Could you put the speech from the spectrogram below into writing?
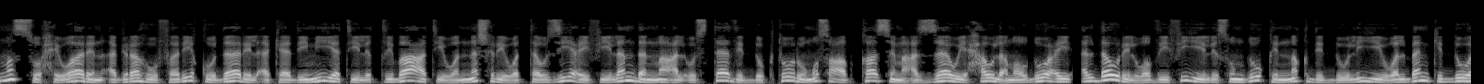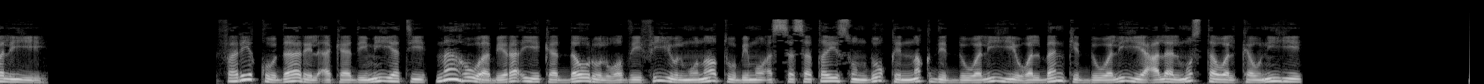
نص حوار أجره فريق دار الأكاديمية للطباعة والنشر والتوزيع في لندن مع الأستاذ الدكتور مصعب قاسم عزاوي حول موضوع الدور الوظيفي لصندوق النقد الدولي والبنك الدولي. فريق دار الأكاديمية، ما هو برأيك الدور الوظيفي المناط بمؤسستي صندوق النقد الدولي والبنك الدولي على المستوى الكوني؟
